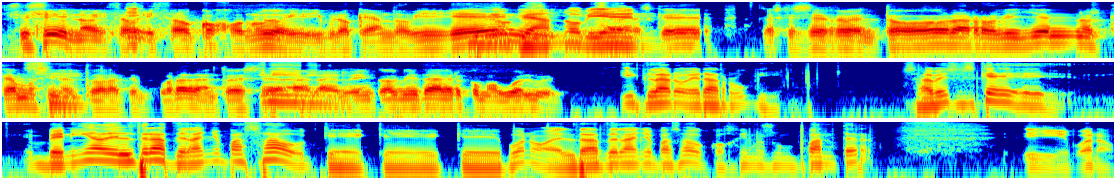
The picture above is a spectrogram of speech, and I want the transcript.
Sí, sí, no, hizo, hizo cojonudo y bloqueando bien. Bloqueando bien. Es que, es que se reventó la rodilla y nos quedamos sin él toda la temporada. Entonces, a la incógnita a ver cómo vuelve. Y claro, era rookie. ¿Sabes? Es que venía del draft del año pasado, que, que, que, bueno, el draft del año pasado cogimos un Panther y bueno,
